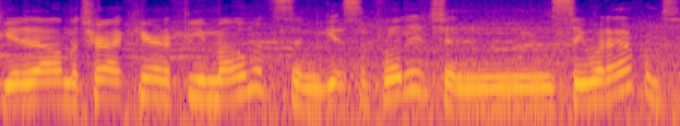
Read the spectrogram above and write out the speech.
get it out on the track here in a few moments and get some footage and see what happens.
